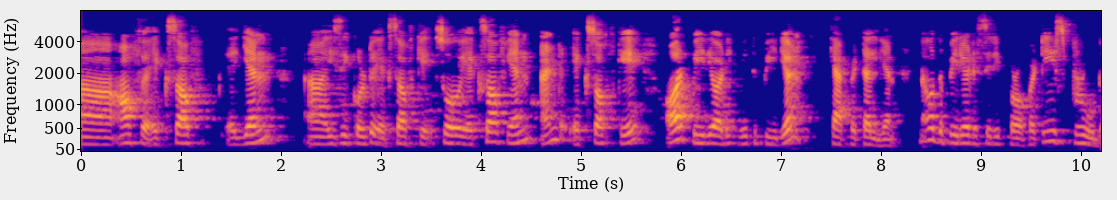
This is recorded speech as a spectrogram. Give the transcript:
uh, of x of n uh, is equal to x of k so x of n and x of k are periodic with period capital N. Now the periodicity property is proved.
